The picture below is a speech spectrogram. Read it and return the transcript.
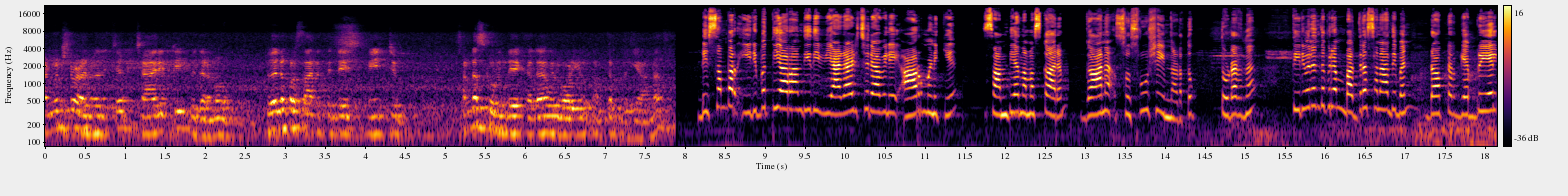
കൺവെൻഷനോടനുബന്ധിച്ച് ചാരിറ്റി വിതരണവും വിതരണ പ്രസ്ഥാനത്തിന്റെ മീറ്റും സൺഡേ സ്കൂളിന്റെ കലാപരിപാടികൾ നടത്തപ്പെടുകയാണ്. ഡിസംബർ ഇരുപത്തിയാറാം തീയതി വ്യാഴാഴ്ച രാവിലെ ആറു മണിക്ക് സന്ധ്യാ നമസ്കാരം ഗാന ശുശ്രൂഷയും നടത്തും. തുടർന്ന് തിരുവനന്തപുരം ഭദ്രസനാധിപൻ ഡോക്ടർ ഗബ്രിയേൽ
